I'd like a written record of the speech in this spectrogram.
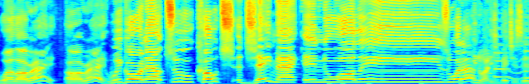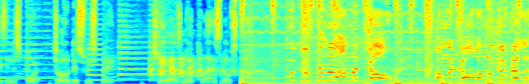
Well, all right, all right. We're going out to Coach J Mac in New Orleans. What up? You know how these bitches is in the sport. Total disrespect. Kid has no class, no style. I'm a gorilla, I'm a dog. I'm a dog, I'm a gorilla.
